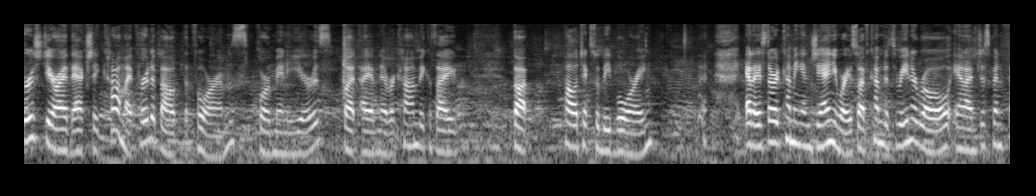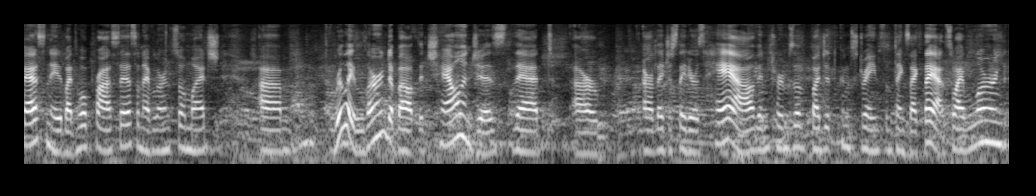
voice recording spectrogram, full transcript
first year I've actually come. I've heard about the forums for many years, but I have never come because I thought politics would be boring. and I started coming in January, so I've come to three in a row, and I've just been fascinated by the whole process, and I've learned so much. Um, really learned about the challenges that our our legislators have in terms of budget constraints and things like that. So I've learned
